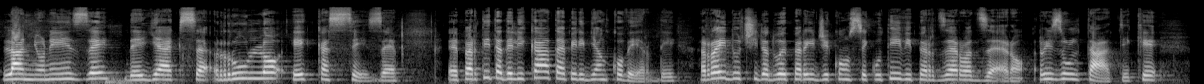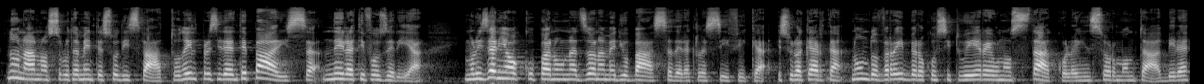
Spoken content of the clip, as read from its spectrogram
l'Agnonese degli ex Rullo e Cassese. Eh, partita delicata per i biancoverdi, reduci da due pareggi consecutivi per 0-0, risultati che non hanno assolutamente soddisfatto né il presidente Paris né la tifoseria. Molisani occupano una zona medio-bassa della classifica e sulla carta non dovrebbero costituire un ostacolo insormontabile,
